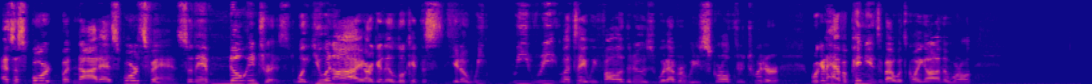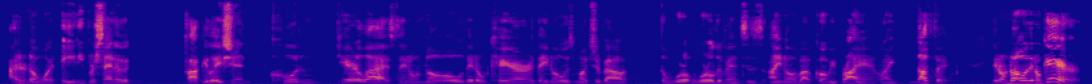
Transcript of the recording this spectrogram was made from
as a sport, but not as sports fans. So they have no interest. What you and I are going to look at this, you know, we we read. Let's say we follow the news, whatever. We scroll through Twitter. We're going to have opinions about what's going on in the world. I don't know what eighty percent of the population couldn't care less. They don't know. They don't care. They know as much about the world world events as I know about Kobe Bryant. Like nothing. They don't know. They don't care.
